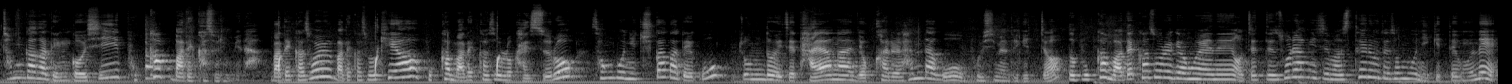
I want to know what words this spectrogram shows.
첨가가 된 것이 복합 마데카솔입니다. 마데카솔, 마데카솔 케어, 복합 마데카솔로 갈수록 성분이 추가가 되고 좀 더 이제 다양한 역할을 한다고 보시면 되겠죠. 또 복합 마데카솔의 경우에는 어쨌든 소량이지만 스테로이드 성분이 있기 때문에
